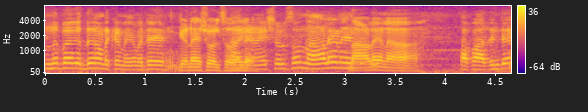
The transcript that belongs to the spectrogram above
ഇന്നിപ്പോ ഇത് നടക്കണേ. മറ്റേ ഗണേശോത്സവം ഗണേശോത്സവം നാളെയാണ്. നാളെയാണ് അപ്പൊ അതിന്റെ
